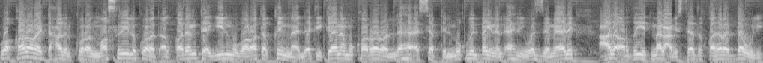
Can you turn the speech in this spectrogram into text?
وقرر اتحاد الكرة المصري لكرة القدم تأجيل مباراة القمة التي كان مقررا لها السبت المقبل بين الأهلي والزمالك على أرضية ملعب استاد القاهرة الدولي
